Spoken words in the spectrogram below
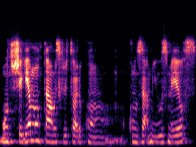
mont- cheguei a montar um escritório com, com os amigos meus,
